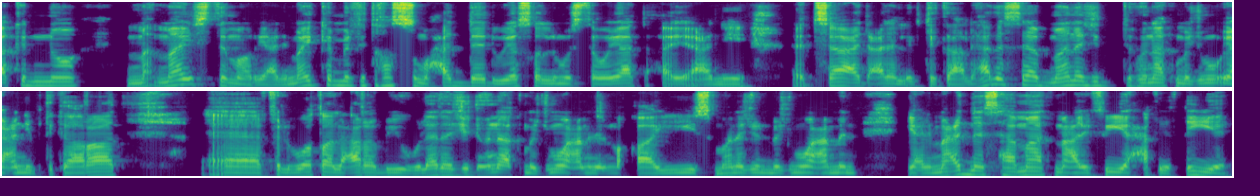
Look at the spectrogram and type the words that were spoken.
لكنه ما يستمر يعني ما يكمل في تخصص محدد ويصل لمستويات يعني تساعد على الابتكار. لهذا السبب ما نجد هناك مجموع يعني ابتكارات آه، في الوطن العربي ولا نجد هناك مجموعة من المقاييس ما نجد مجموعة من يعني ما عندنا إسهامات معرفية حقيقية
